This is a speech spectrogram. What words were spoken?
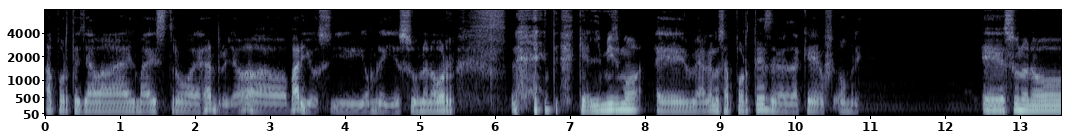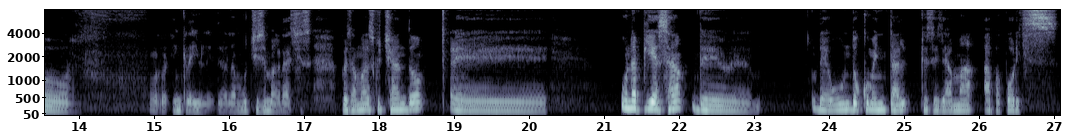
aportes ya va el maestro Alejandro? Ya va varios. Y hombre, y es un honor que él mismo eh, me haga los aportes. De verdad que, hombre, es un honor increíble. De verdad, muchísimas gracias. Pues estamos escuchando eh, una pieza de de un documental que se llama Apaporis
